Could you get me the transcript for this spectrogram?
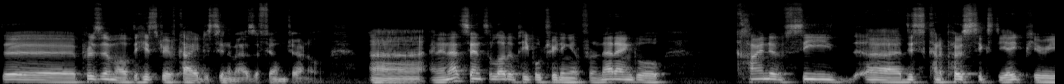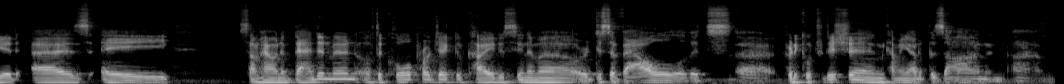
the prism of the history of du Cinema as a film journal. Uh, and in that sense, a lot of people treating it from that angle kind of see uh, this kind of post 68 period as a somehow an abandonment of the core project of du Cinema or a disavowal of its uh, critical tradition coming out of Bazin and um,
